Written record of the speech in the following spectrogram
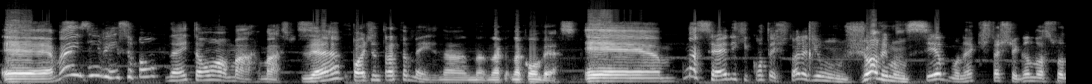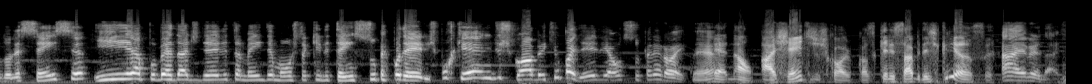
É, mas Invincible, né? Então, ó, Mar, Márcio, se quiser, pode entrar também na, na, na, conversa. É uma série que conta a história de um jovem mancebo, né? Que está chegando à sua adolescência e a puberdade dele também demonstra que ele tem superpoderes, porque ele descobre que o pai dele é o super-herói, né? É, não, a gente descobre, por causa que ele sabe desde criança. Ah, é verdade,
